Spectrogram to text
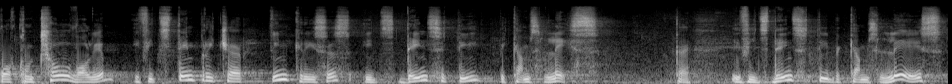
or control volume, if its temperature increases, its density becomes less. Okay. If its density becomes less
